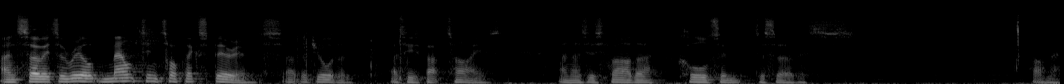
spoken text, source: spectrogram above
And so it's a real mountaintop experience at the Jordan as he's baptized and as his father calls him to service. Amen.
